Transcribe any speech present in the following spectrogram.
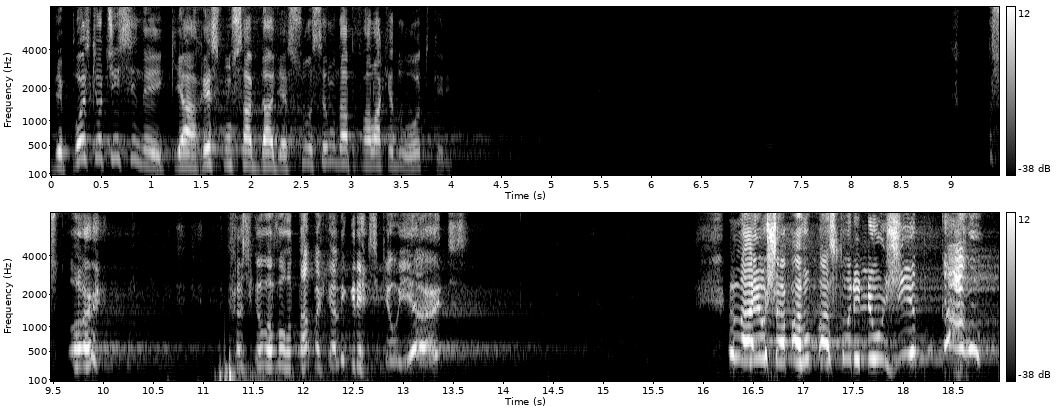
Depois que eu te ensinei que a responsabilidade é sua, você não dá para falar que é do outro, querido. Pastor, acho que eu vou voltar para aquela igreja que eu ia antes. Lá eu chamava o pastor e ele ungia para o carro.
